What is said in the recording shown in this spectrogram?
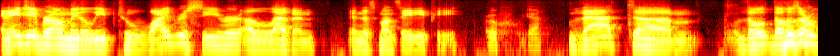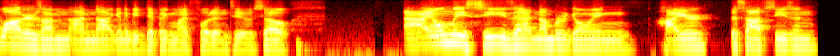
And AJ Brown made a leap to wide receiver 11 in this month's ADP. Oh, yeah. That um, th- those are waters I'm I'm not going to be dipping my foot into. So I only see that number going higher this offseason.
